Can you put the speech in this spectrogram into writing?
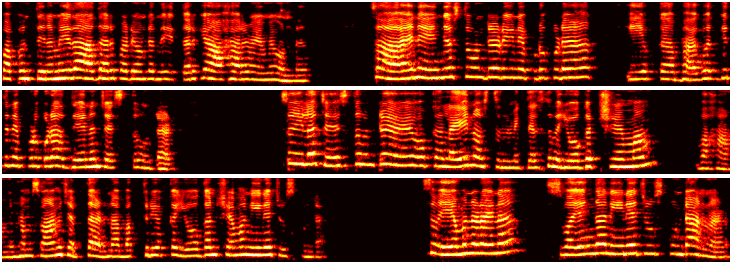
పాపం తిన మీద ఆధారపడి ఉంటుంది. ఇద్దరికి ఆహారం ఏమీ ఉండదు. సో ఆయన ఏం చేస్తూ ఉంటాడు? ఈయన ఎప్పుడు కూడా ఈ యొక్క భగవద్గీతను ఎప్పుడు కూడా అధ్యయనం చేస్తూ ఉంటాడు. సో ఇలా చేస్తూ ఉంటే ఒక లైన్ వస్తుంది. మీకు తెలుసు కదా యోగక్షేమం వహామ్యహం. స్వామి చెప్తాడు నా భక్తుడి యొక్క యోగక్షేమం నేనే చూసుకుంటా. సో ఏమన్నాడు ఆయన? స్వయంగా నేనే చూసుకుంటా అన్నాడు.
